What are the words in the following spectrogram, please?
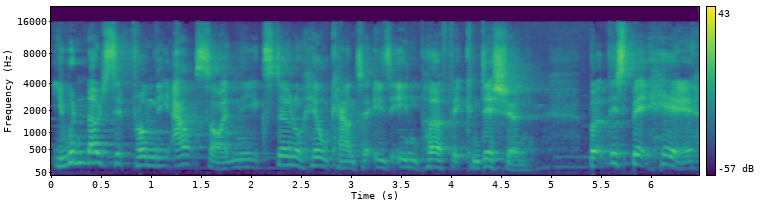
You wouldn't notice it from the outside and the external heel counter is in perfect condition. But this bit here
